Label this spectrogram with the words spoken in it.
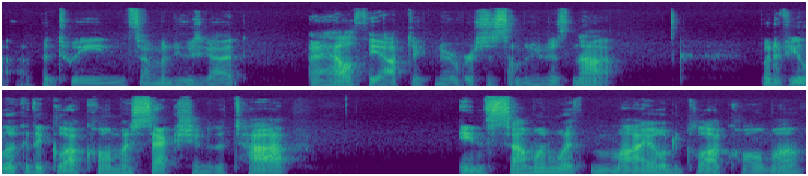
uh, between someone who's got a healthy optic nerve versus someone who does not. But if you look at the glaucoma section at the top, in someone with mild glaucoma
